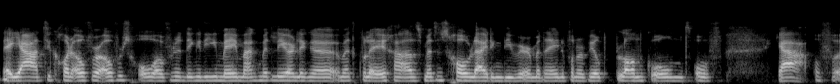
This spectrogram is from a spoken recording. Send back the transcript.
Nee, ja, natuurlijk gewoon over, over school, over de dingen die je meemaakt met leerlingen, met collega's, met een schoolleiding die weer met een of ander wild plan komt. Of ja, of uh,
